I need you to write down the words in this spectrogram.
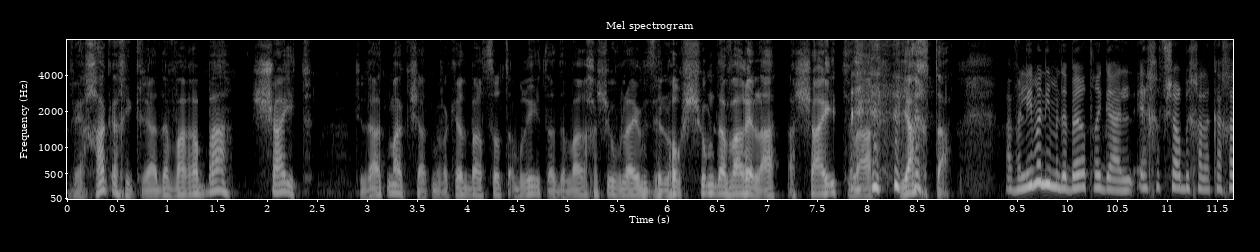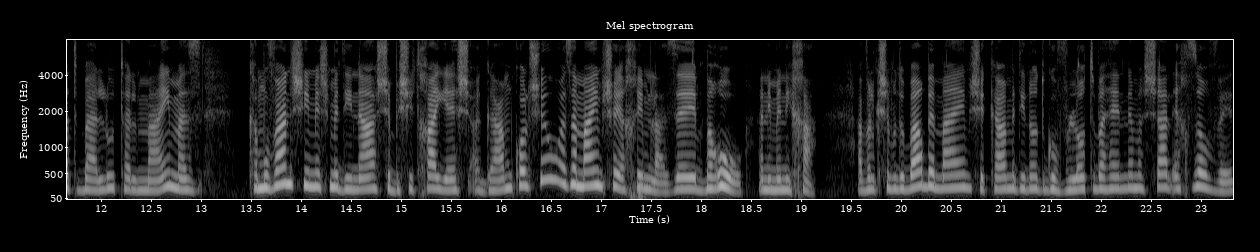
ואחר כך יקרה הדבר הבא, שיט. את יודעת מה, כשאת מבקרת בארצות הברית, הדבר החשוב להם זה לא שום דבר, אלא השיט והיאכטה. אבל אם אני מדברת רגע על איך אפשר בכלל לקחת בעלות על מים, אז כמובן שאם יש מדינה שבשטחה יש אגם כלשהו, אז המים שייכים לה, זה ברור, אני מניחה. אבל כשמדובר במים שכמה מדינות גובלות בהן, למשל, איך זה עובד?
